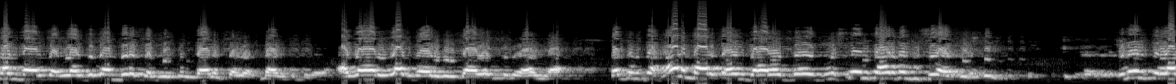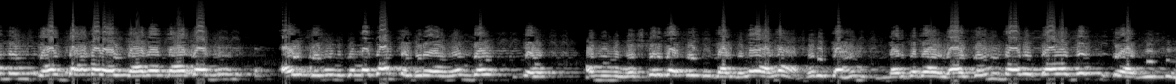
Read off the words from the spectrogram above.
سال مار کر اللہ جب میرے کبھی تم دارن دعوت دعوت دے ہزار یک بار بھی دعوت دے اللہ تب تو ہر مار کا دعوت دے دوسرے انکار کو بھی شیئر کرتے چنین کلام میں جان دانا ہے دانا دانا نہیں اور کوئی کو مدان تک رہے ہیں ہم ان مشکل کا کوئی در بنا ہے نا میرے جہن مرتبہ لازمی دعوت دعوت دے کسی آدمی سے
